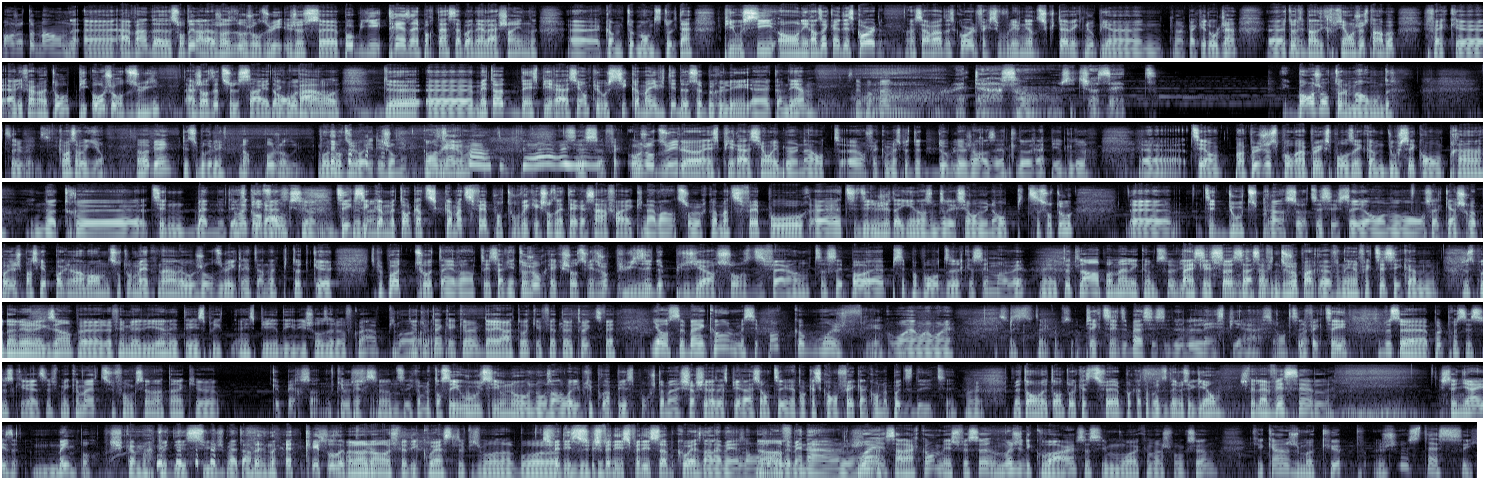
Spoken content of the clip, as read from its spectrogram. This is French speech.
Bonjour tout le monde. Euh, avant de sauter dans la journée d'aujourd'hui, juste euh, pas oublier, très important, s'abonner à la chaîne, euh, comme tout le monde dit tout le temps. Puis aussi, on est rendu avec un Discord, un serveur Discord. Fait que si vous voulez venir discuter avec nous, puis un, un paquet d'autres gens, euh, tout Ouais. est dans la description juste en bas. Fait que euh, allez faire un tour. Puis aujourd'hui, à Josette sur le side, on parle de euh, méthode d'inspiration, puis aussi comment éviter de se brûler euh, comme DM. C'est important. Intéressant, Josette. Fait que bonjour tout le monde. Salut Vince. Comment ça va, Guillaume? Ça va bien? T'es-tu brûlé? Non, pas aujourd'hui. Pas aujourd'hui, ouais, il y a des journées. Contrairement à tout le temps. C'est ça. Fait aujourd'hui, là, inspiration et burn-out, euh, on fait comme une espèce de double jasette là, rapide. Là. Euh, un, peu juste pour un peu exposer comme d'où c'est qu'on prend notre, euh, ben, notre Comment inspiration. fonctionne? C'est comme, mettons, quand tu, comment tu fais pour trouver quelque chose d'intéressant à faire avec une aventure? Comment tu fais pour euh, diriger ta game dans une direction ou une autre? Puis surtout, euh, tu sais, d'où tu prends ça? Tu sais, c'est- c'est- on, on se le cachera pas. Je pense qu'il n'y a pas grand monde, surtout maintenant, aujourd'hui, avec l'Internet, puis tout, que tu peux pas tout inventer. Ça vient toujours quelque chose, ça vient toujours puiser de plusieurs sources différentes. tu. C'est pas, euh, puis c'est pas pour dire que c'est mauvais. Mais tout l'art, pas mal, est comme ça. Ben, c'est ça, chose, ça, finit toujours par revenir. Fait tu c'est comme. Juste pour donner un exemple, euh, le film Alien était inspiré, inspiré des, des choses de Lovecraft. Puis il y a tout le temps quelqu'un derrière toi qui a fait un truc, tu fais Yo, c'est bien cool, mais c'est pas comme moi je ferais. Ouais, ouais, ouais. C'est tout le temps comme ça. Puis, tu sais, ben, c'est c'est de là l'inspiration. tu sais. Ouais. Fait que, tu sais, C'est plus euh, pas le processus créatif, mais comment tu fonctionnes en tant que. que personne. Que plus, personne. hein. Comme, mettons, c'est où, c'est où nos, nos endroits les plus propices pour justement chercher notre inspiration? Mettons, qu'est-ce qu'on fait quand on n'a pas d'idée? Ouais. Mettons, mettons, toi, qu'est-ce que tu fais pour quand t'as pas d'idée, monsieur Guillaume? Je fais la vaisselle. Je te niaise même pas. Je suis comme un peu déçu. Je m'attendais à quelque chose de Ah non, plus- non, je fais des quests, là, puis je me vais dans le bois. Je fais, des, je, fais des, je fais des subquests dans la maison, Non, genre en le ménage. Ouais, ça a l'air con, mais je fais ça. Moi, j'ai découvert, ça c'est moi comment je fonctionne, que quand je m'occupe juste assez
